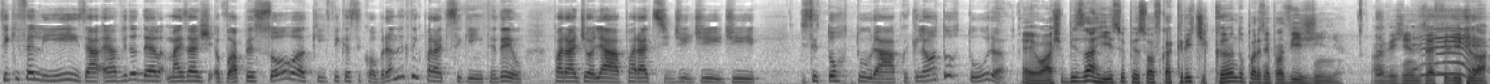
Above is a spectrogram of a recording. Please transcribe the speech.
fique feliz, é a, é a vida dela. Mas a, a pessoa que fica se cobrando é que tem que parar de seguir, entendeu? Parar de olhar, parar de, se- de, de, de, de se torturar, porque aquilo é uma tortura. É, eu acho bizarrice o pessoal ficar criticando, por exemplo, a Virgínia. A Virgínia do Zé Felipe lá.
